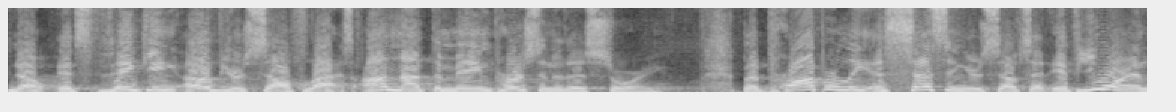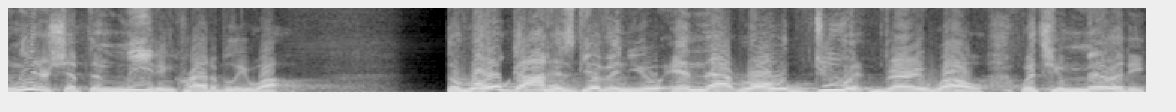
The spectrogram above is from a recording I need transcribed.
No, it's thinking of yourself less. I'm not the main person of this story. But properly assessing yourself said if you are in leadership, then lead incredibly well. The role God has given you in that role, do it very well with humility.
